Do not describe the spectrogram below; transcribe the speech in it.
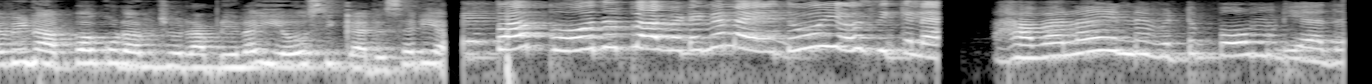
கவின் அப்பா கூட அனுப்பிச்சு அப்படிலாம் யோசிக்காது சரியா? அவெல்லாம் என்னை விட்டு போக முடியாது.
